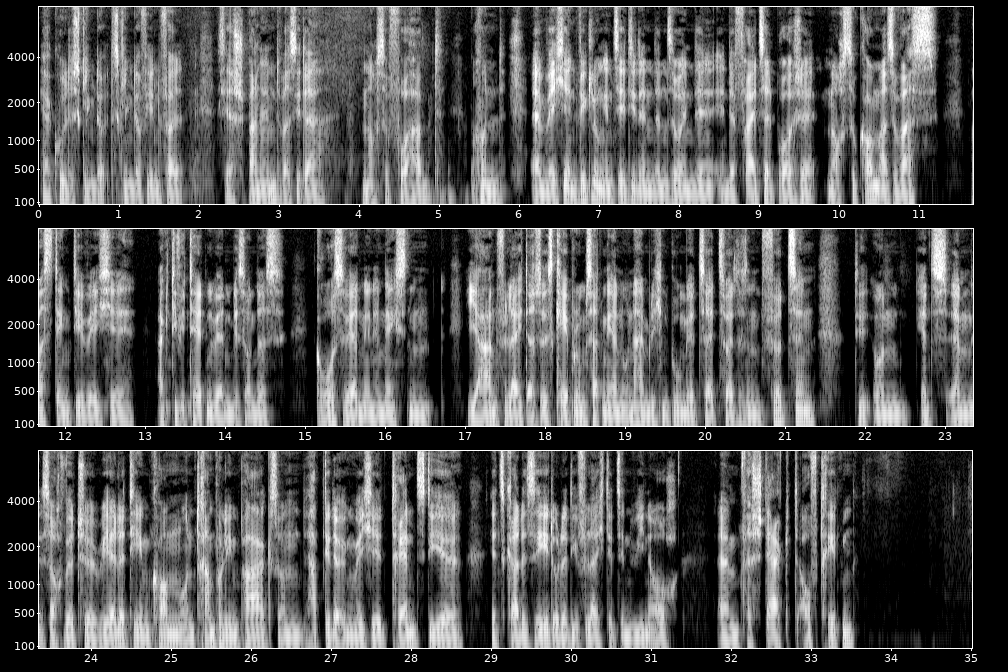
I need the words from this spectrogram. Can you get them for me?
Ja, cool. Das klingt, das klingt auf jeden Fall sehr spannend, was ihr da noch so vorhabt. Und äh, welche Entwicklungen seht ihr denn dann so in der, in der Freizeitbranche noch so kommen? Also was, was denkt ihr, welche Aktivitäten werden besonders groß werden in den nächsten Jahren vielleicht. Also Escape Rooms hatten ja einen unheimlichen Boom jetzt seit 2014. Die, und jetzt ähm, ist auch Virtual Reality im Kommen und Trampolinparks. Und habt ihr da irgendwelche Trends, die ihr jetzt gerade seht oder die vielleicht jetzt in Wien auch ähm, verstärkt auftreten?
